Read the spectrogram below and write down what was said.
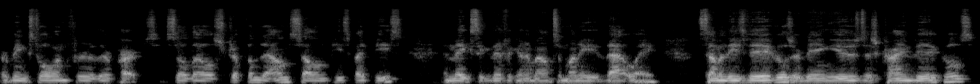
are being stolen for their parts. So they'll strip them down, sell them piece by piece, and make significant amounts of money that way. Some of these vehicles are being used as crime vehicles,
